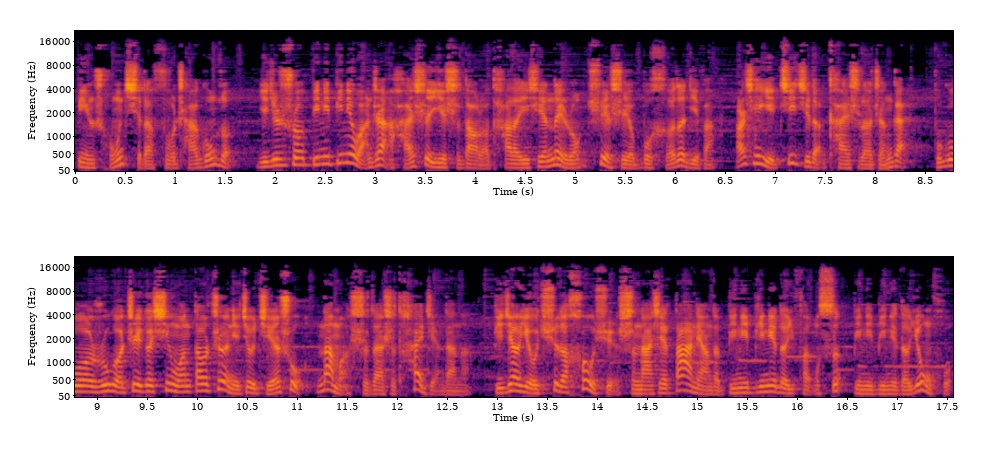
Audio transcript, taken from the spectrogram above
并重启了复查工作。也就是说，哔哩哔哩网站还是意识到了它的一些内容确实有不合的地方，而且也积极的开始了整改。不过，如果这个新闻到这里就结束，那么实在是太简单了。比较有趣的后续是那些大量的哔哩哔哩的粉丝、哔哩哔哩的用户，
